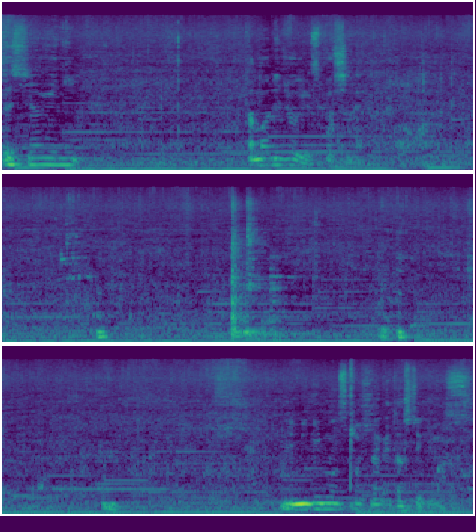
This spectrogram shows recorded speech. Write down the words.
で仕上げにたまり醤油少しね。でみりんも少しだけ足していきます。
